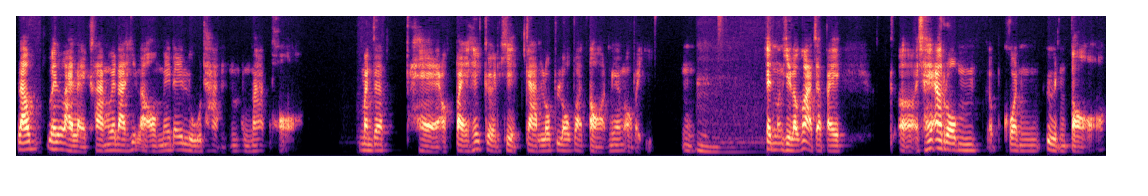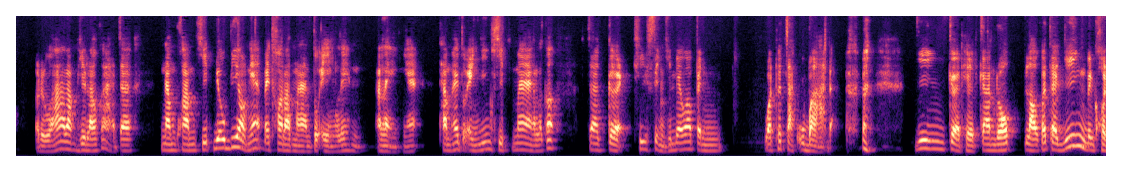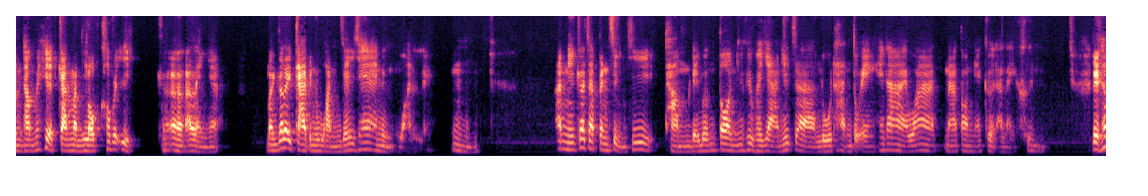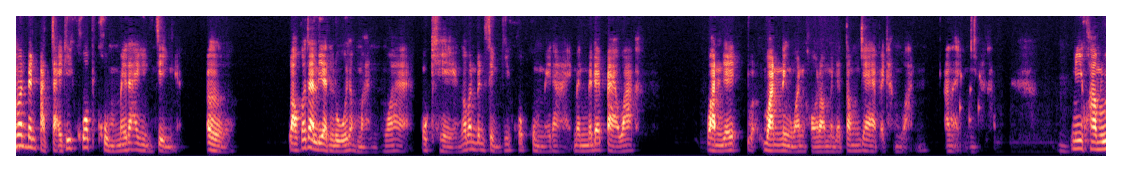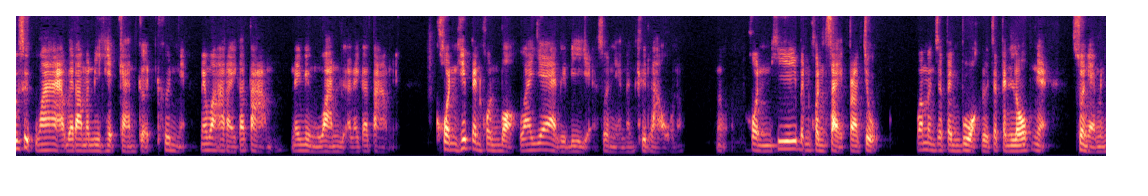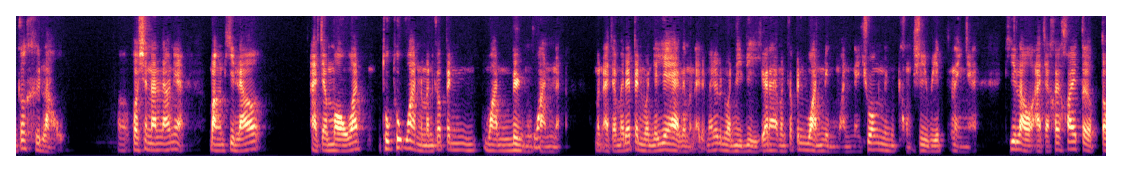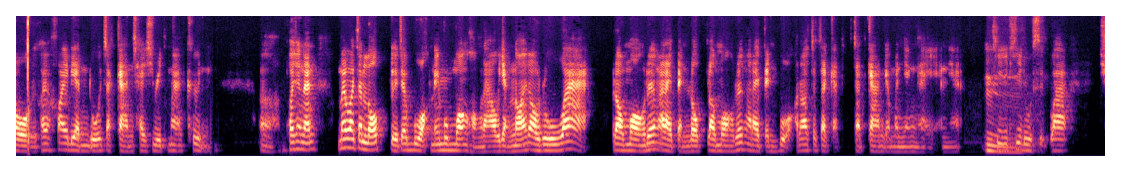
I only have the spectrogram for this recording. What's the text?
แล้วเวลาหลาย ๆ ครั้งเวลาที่เราไม่ได้รู้ทันมันมากพอ มันจะ แผ่ออกไปให้เกิดเหตุการณ์ลบๆต่อเนื่องออกไปอีกเช่นบางทีเราก็อาจจะไปใช้อารมณ์กับคนอื่นต่อ หรือว่าบางทีเราก็อาจจะนำความคิดเบี้ยวๆเนี้ยไปทรมานตัวเองเล่นอะไรอย่างเงี้ยทำให้ตัวเองยิ่งคิดมาก แล้วก็จะเกิดที่สิ่งที่เรียกว่าเป็นวัฏจักรอุบาทอะยิ่งเกิดเหตุการณ์ลบ เราก็จะยิ่งเป็นคนทำให้เหตุการณ์มันลบเข้าไปอีกเอออะไรเงี้ย มันก็เลยกลายเป็นวันแย่ๆหนึ่งวันเลย อืม อันนี้ก็จะเป็นสิ่งที่ทำในเบื้องต้นก็คือพยายามที่จะรู้ทันตัวเองให้ได้ว่าณตอนนี้เกิดอะไรขึ้น หรือถ้ามันเป็นปัจจัยที่ควบคุมไม่ได้จริงๆเนี่ยเออ เราก็จะเรียนรู้จากมันว่าโอเคก็มันเป็นสิ่งที่ควบคุมไม่ได้ มันไม่ได้แปลว่า วันวันหนึ่งวันของเรามันจะต้องแย่ไปทั้งวันอะไรอย่างเงี้ยครับ มีความรู้สึกว่าเวลามันมีเหตุการณ์เกิดขึ้นเนี่ย ไม่ว่าอะไรก็ตามในหนึ่งวันหรืออะไรก็ตามเนี่ย คนที่เป็นคนบอกว่าแย่หรือดีอะส่วนใหญ่มันคือเราเนาะ คนที่เป็นคนใส่ประจุ ว่ามันจะเป็นบวกหรือจะเป็นลบเนี่ย ส่วนใหญ่มันก็คือเรา เพราะฉะนั้นแล้วเนี่ยบางทีแล้วอาจจะมองว่าทุกๆวันมันก็เป็นวันหนึ่งวันอะมันอาจจะไม่ได้เป็นวันแย่ๆเลยมันอาจจะไม่ได้เป็นวันดีๆก็ได้ มันก็เป็นวันหนึ่งวันในช่วงหนึ่งของชีวิตอะไรเงี้ยที่เราอาจจะค่อยๆ เติบโต หรือค่อย ๆ เรียนรู้จากการใช้ชีวิตมากขึ้น เพราะฉะนั้นไม่ว่าจะลบหรือจะบวกในมุมมองของเรา อย่างน้อยเรารู้ว่า เรามองเรื่องอะไรเป็นลบ เรามองเรื่องอะไรเป็นบวก เราจะจัดจัดการกับมันยังไง อันเนี้ยที่ที่รู้สึกว่า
